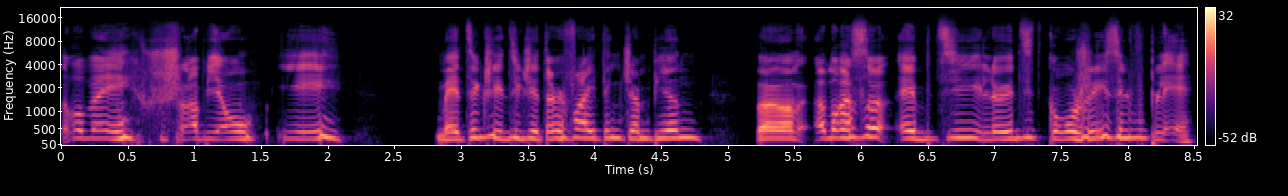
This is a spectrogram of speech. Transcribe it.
trop bien, je suis champion, yeah. Mais tu sais que j'ai dit que j'étais un fighting champion. Ben, aimerait ça un petit lundi de congé, s'il vous plaît.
